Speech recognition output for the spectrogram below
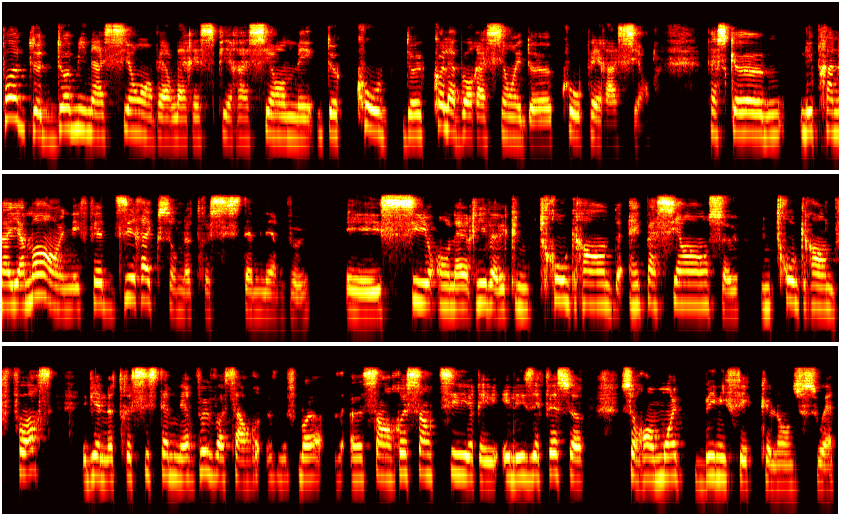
pas de domination envers la respiration, mais de, co de collaboration et de coopération. Parce que hum, les pranayamas ont un effet direct sur notre système nerveux. Et si on arrive avec une trop grande impatience, euh, une trop grande force, eh bien, notre système nerveux va s'en, euh, s'en ressentir et, les effets se, seront moins bénéfiques que l'on souhaite.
